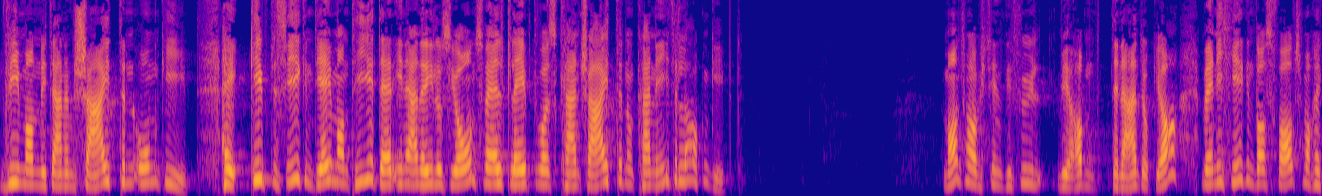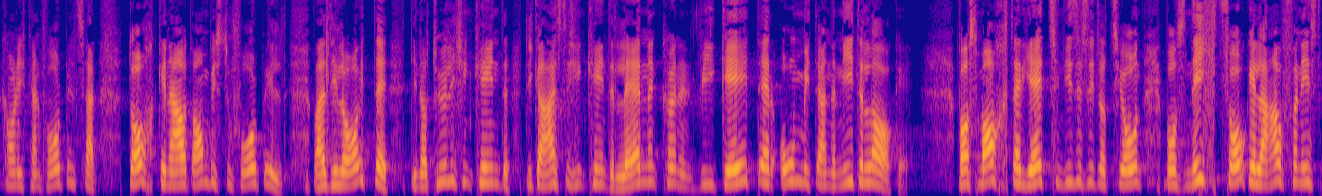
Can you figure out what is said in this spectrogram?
wie man mit einem Scheitern umgeht. Hey, gibt es irgendjemand hier, der in einer Illusionswelt lebt, wo es kein Scheitern und keine Niederlagen gibt? Manchmal habe ich das Gefühl, wir haben den Eindruck, ja, wenn ich irgendwas falsch mache, kann ich kein Vorbild sein. Doch, genau dann bist du Vorbild. Weil die Leute, die natürlichen Kinder, die geistlichen Kinder lernen können, wie geht er um mit einer Niederlage? Was macht er jetzt in dieser Situation, wo es nicht so gelaufen ist,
